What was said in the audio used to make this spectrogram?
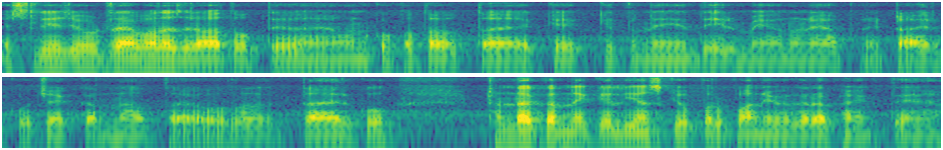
इसलिए जो ड्राइवर हजरात होते हैं, उनको पता होता है कि कितने देर में उन्होंने अपने टायर को चेक करना होता है और टायर को ठंडा करने के लिए उसके ऊपर पानी वगैरह फेंकते हैं।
